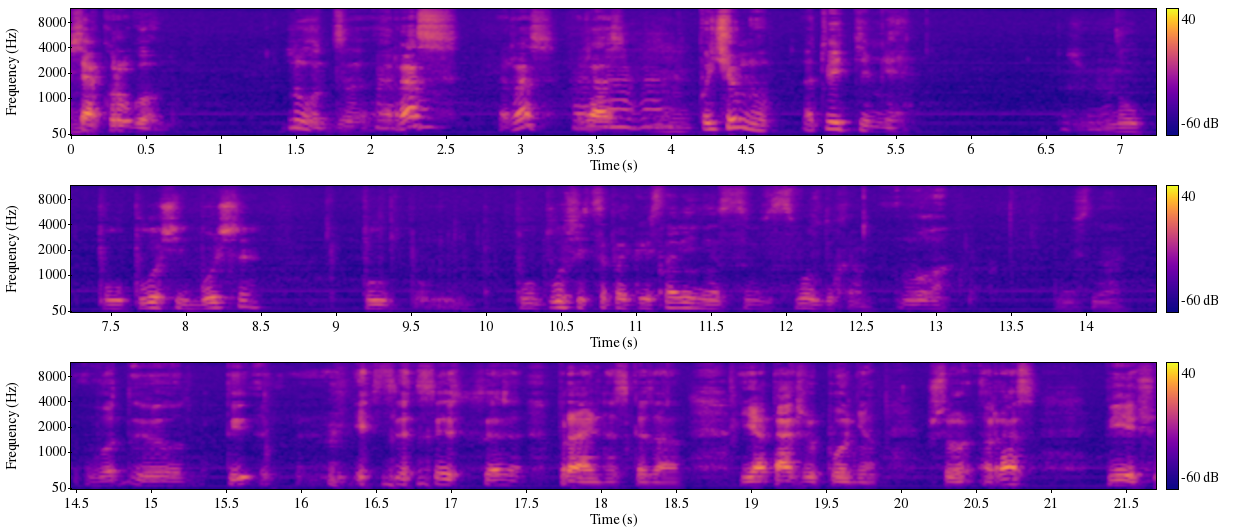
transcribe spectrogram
вся кругом. Ну вот раз, раз, раз. Почему? Ответьте мне. Ну, пл- площадь больше. Пл- пл- Площадь соприкосновения с, с воздухом. Во. То есть, на- Вот э, ты правильно сказал. Я также понял, что раз печь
